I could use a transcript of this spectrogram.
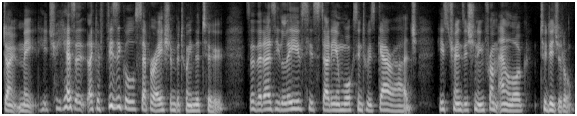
don't meet. He, he has a, like a physical separation between the two so that as he leaves his study and walks into his garage, he's transitioning from analog to digital.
